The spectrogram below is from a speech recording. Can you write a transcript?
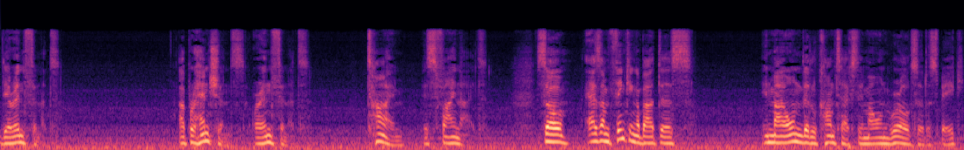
They're infinite. Apprehensions are infinite. Time is finite. So, as I'm thinking about this in my own little context, in my own world, so to speak,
